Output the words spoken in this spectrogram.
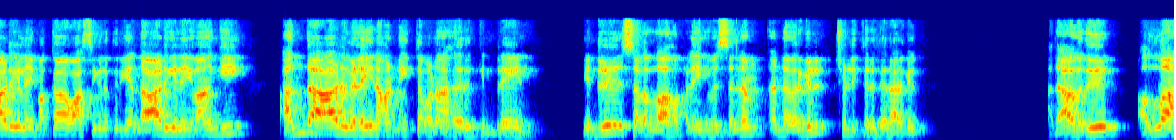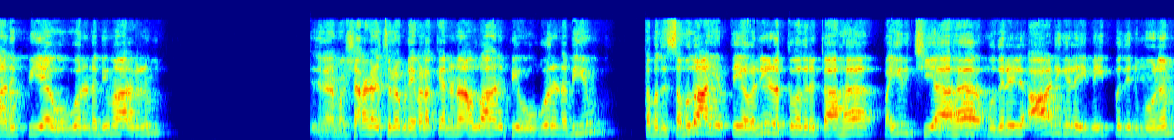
ஆடுகளை மக்காவாசிகளுக்குரிய அந்த ஆடுகளை வாங்கி அந்த ஆடுகளை நான் மேய்த்தவனாக இருக்கின்றேன் என்று ஸல்லல்லாஹு அலஹி வசல்லம் அன்னவர்கள் சொல்லித் தருகிறார்கள். அதாவது அல்லாஹ் அனுப்பிய ஒவ்வொரு நபிமார்களும் இதுல நமக்கு ஷரகளை சொல்லக்கூடிய வழக்கு என்னன்னா அல்லாஹ் அனுப்பிய ஒவ்வொரு நபியும் தமது சமுதாயத்தை வழிநடத்துவதற்காக பயிற்சியாக முதலில் ஆடுகளை மேய்ப்பதன் மூலம்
